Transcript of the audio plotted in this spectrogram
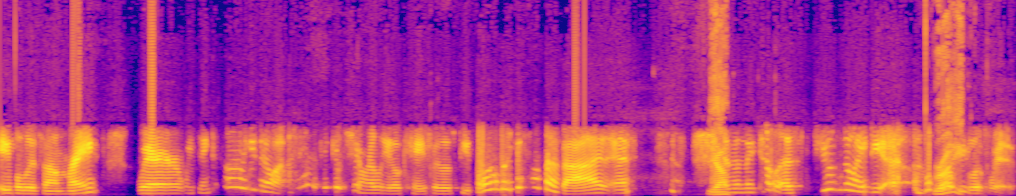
ableism. Right, where we think, oh, you know, I think it's generally okay for those people. Like it's not that bad, and Yeah. and then they tell us, you have no idea what Right. we live with.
